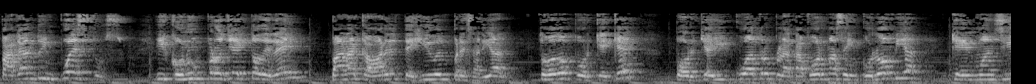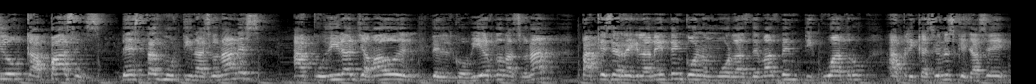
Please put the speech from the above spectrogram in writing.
pagando impuestos y con un proyecto de ley van a acabar el tejido empresarial. ¿Todo porque qué? Porque hay cuatro plataformas en Colombia que no han sido capaces de estas multinacionales acudir al llamado del, gobierno nacional para que se reglamenten como las demás 24 aplicaciones que ya se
